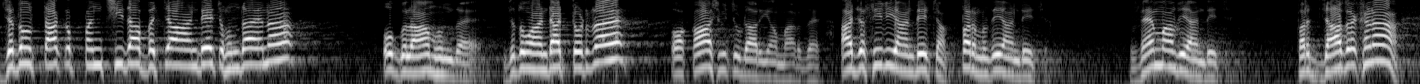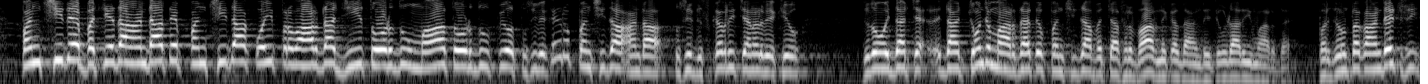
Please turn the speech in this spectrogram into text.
ਜਦੋਂ ਤੱਕ ਪੰਛੀ ਦਾ ਬੱਚਾ ਆਂਡੇ 'ਚ ਹੁੰਦਾ ਹੈ ਨਾ, ਉਹ ਗੁਲਾਮ ਹੁੰਦਾ ਹੈ। ਜਦੋਂ ਆਂਡਾ ਟੁੱਟਦਾ ਹੈ ਉਹ ਆਕਾਸ਼ ਵਿੱਚ ਉਡਾਰੀਆਂ ਮਾਰਦਾ ਅੱਜ ਅਸੀਂ ਵੀ ਆਂਡੇ 'ਚ ਹਾਂ, ਭਰਮ ਦੇ ਆਂਡੇ 'ਚ ਵਹਿਮਾਂ ਦੇ ਆਂਡੇ 'ਚ ਪਰ ਯਾਦ ਰੱਖਣਾ ਪੰਛੀ ਦੇ ਬੱਚੇ ਦਾ ਆਂਡਾ ਤੇ ਪੰਛੀ ਦਾ ਕੋਈ ਪਰਿਵਾਰ ਦਾ ਜੀ ਤੋੜ ਦੂ ਮਾਂ ਤੋੜ ਦੂ ਪਿਓ ਤੁਸੀਂ ਵੇਖਿਆ ਜਦੋਂ ਪੰਛੀ ਦਾ ਆਂਡਾ ਤੁਸੀਂ ਡਿਸਕਵਰੀ ਚੈਨਲ ਵੇਖਿਓ ਜਦੋਂ ਇਦਾਂ ਇਦਾਂ ਚੁੰਝ ਮਾਰਦਾ ਹੈ ਤੇ ਉਹ ਪੰਛੀ ਦਾ ਬੱਚਾ ਫਿਰ ਬਾਹਰ ਨਿਕਲਦਾ ਆਂਡੇ 'ਚ ਉਡਾਰੀ ਮਾਰਦਾ ਪਰ ਜਦੋਂ ਤੱਕ ਆਂਡੇ 'ਚ ਸੀ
